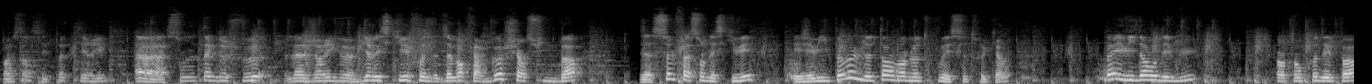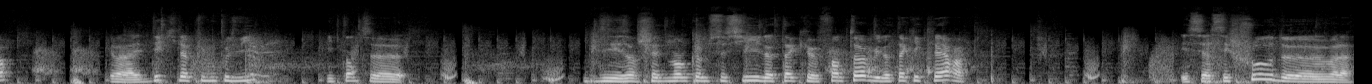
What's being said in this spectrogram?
Pour l'instant c'est pas terrible. Ah voilà, son attaque de cheveux. Là j'arrive à bien l'esquiver. Faut d'abord faire gauche et ensuite bas. C'est la seule façon de l'esquiver. Et j'ai mis pas mal de temps avant de le trouver ce truc. Hein. Pas évident au début. Quand on connaît pas. Et voilà, et dès qu'il a plus beaucoup de vie, il tente euh, des enchaînements comme ceci. Il attaque euh, fantôme, il attaque éclair. Et c'est assez chaud de... Voilà.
